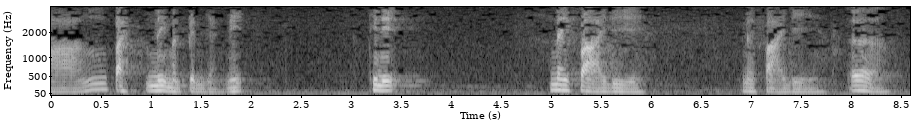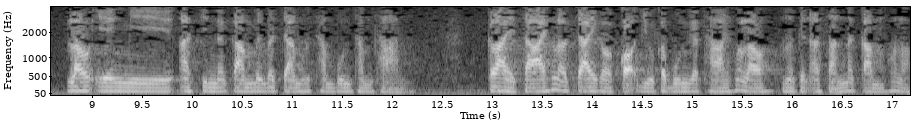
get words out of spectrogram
างไป นี่มันเป็นอย่างนี้ ทีนี้ ในฝ่ายดี ในฝ่ายดี เออ เราเองมีอาจินกรรมเป็นประจำคือทำบุญทำทาน ใกล้ตายของเราใจก็เกาะอยู่กับบุญกับทานของเรา มันเป็นอสันกรรมของเรา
